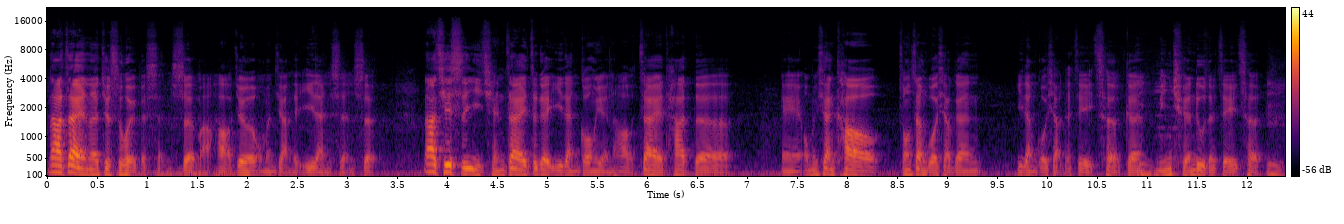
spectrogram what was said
那再来呢，就是会有个神社嘛，哈，就是我们讲的宜兰神社。那其实以前在这个宜兰公园哈，在它的，诶、我们现在靠中山国小跟宜兰国小的这一侧，跟民权路的这一侧，嗯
